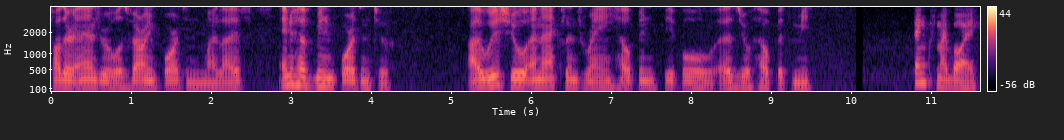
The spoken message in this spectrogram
Father Andrew was very important in my life, and you have been important too. I wish you an excellent reign helping people as you helped me. Thanks, my boy.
